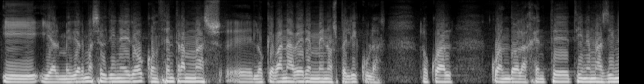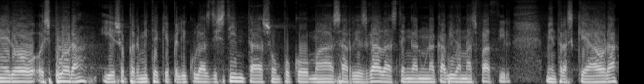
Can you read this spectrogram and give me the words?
Y, al medir más el dinero concentran más eh, lo que van a ver en menos películas, lo cual cuando la gente tiene más dinero explora y eso permite que películas distintas o un poco más arriesgadas tengan una cabida más fácil, mientras que ahora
